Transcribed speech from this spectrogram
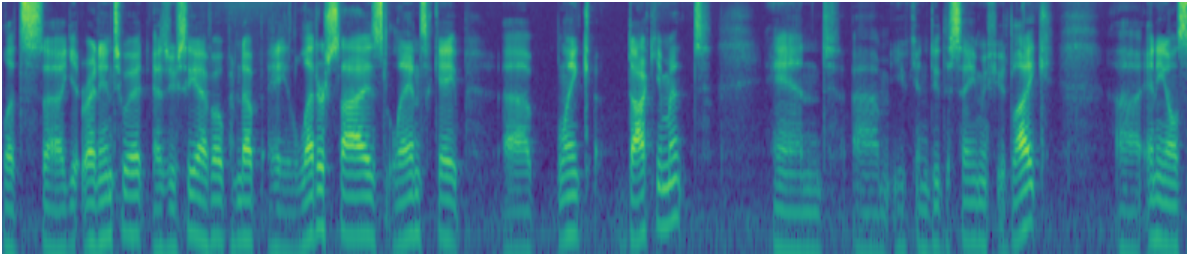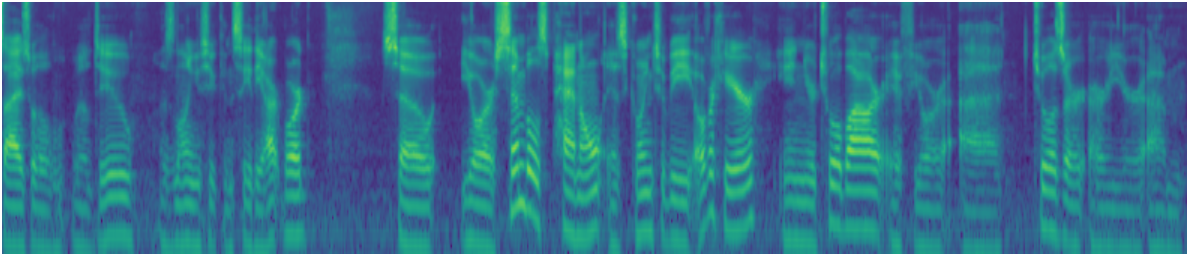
let's uh, get right into it. As you see, I've opened up a letter-sized landscape uh, blank document, and um, you can do the same if you'd like. Uh, any old size will, will do, as long as you can see the artboard. So your symbols panel is going to be over here in your toolbar if your uh, tools are, are your, um,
